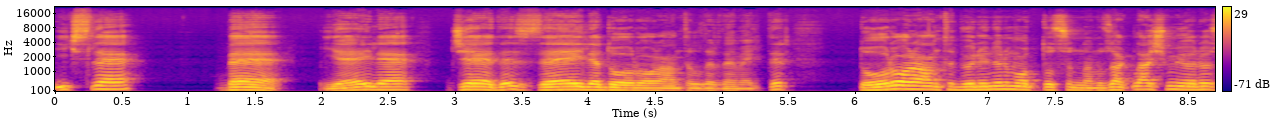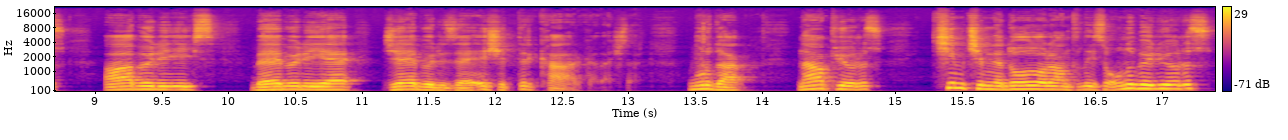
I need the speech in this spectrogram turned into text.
x ile B y ile C de z ile doğru orantılıdır demektir. Doğru orantı bölünür mottosundan uzaklaşmıyoruz. A bölü x, B bölü y, C bölü z eşittir k arkadaşlar. Burada ne yapıyoruz? Kim kimle doğru orantılıysa onu bölüyoruz.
